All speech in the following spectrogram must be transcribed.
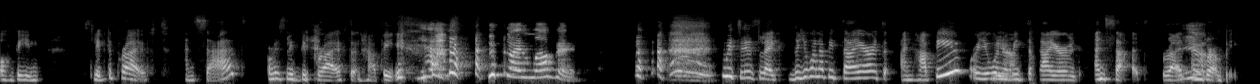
of being sleep deprived and sad or sleep deprived and happy. Yeah, I love it. Which is like, do you want to be tired and happy or you want to yeah. be tired and sad, right? Yeah. And grumpy,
